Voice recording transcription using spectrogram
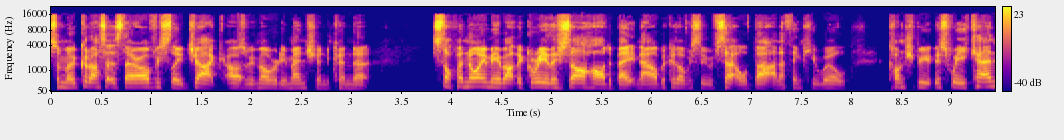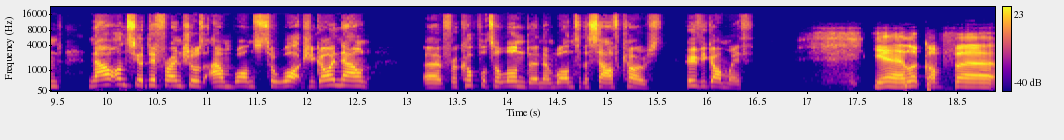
some uh, good assets there. Obviously, Jack, as we've already mentioned, can uh, stop annoying me about the Grealish Zaha debate now because obviously we've settled that, and I think he will contribute this weekend. Now onto your differentials and ones to watch. You're going down uh, for a couple to London and one to the south coast. Who have you gone with? Yeah, look, I've uh,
